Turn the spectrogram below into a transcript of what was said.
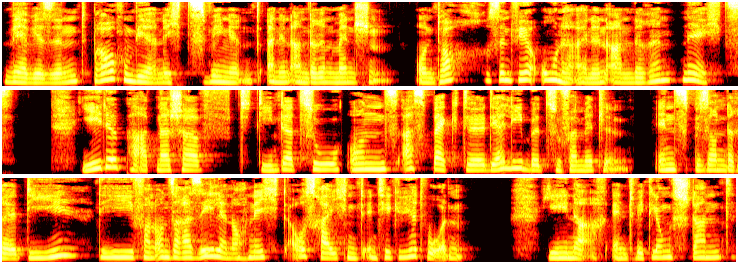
wer wir sind, brauchen wir nicht zwingend einen anderen Menschen. Und doch sind wir ohne einen anderen nichts. Jede Partnerschaft dient dazu, uns Aspekte der Liebe zu vermitteln, insbesondere die, die von unserer Seele noch nicht ausreichend integriert wurden. Je nach Entwicklungsstand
